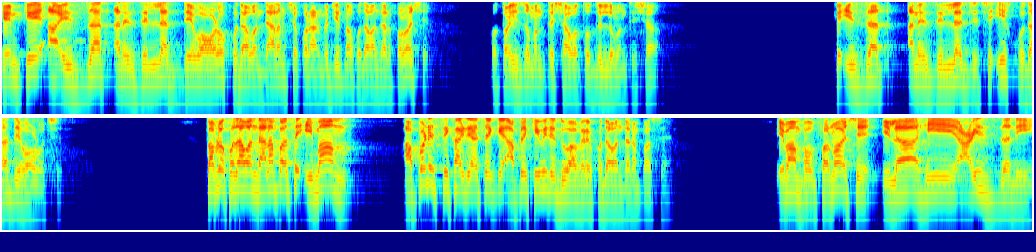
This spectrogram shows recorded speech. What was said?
કેમ કે આ ઇજ્જત અને જિલ્લત દેવાવાળો ખુદાવંદ આલમ છે. કુરાન મજીદમાં ખુદાવંદ આલમ ફરમાવે છે. ઓ તો ઇઝ્ઝો મંતશા ઓ તો દિલ્લો કે ઇજ્જત અને જિલ્લત જે છે એ ખુદા દેવાળો છે. તો આપણે ખુદાવંદ આલમ પાસે ઇમામ આપણને શીખાડી રહ્યા છે કે આપણે કેવી રીતે દુઆ કરીએ ખુદાવંદ આલમ પાસે ઇમામ ફરમાવે છે, ઇલાહી આઇઝની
